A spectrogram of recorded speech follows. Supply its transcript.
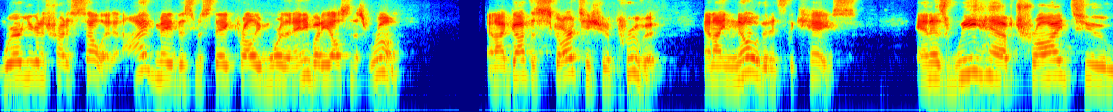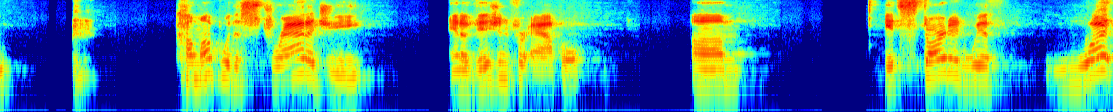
where you're going to try to sell it. And I've made this mistake probably more than anybody else in this room. And I've got the scar tissue to prove it. And I know that it's the case. And as we have tried to come up with a strategy and a vision for Apple, um, it started with what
